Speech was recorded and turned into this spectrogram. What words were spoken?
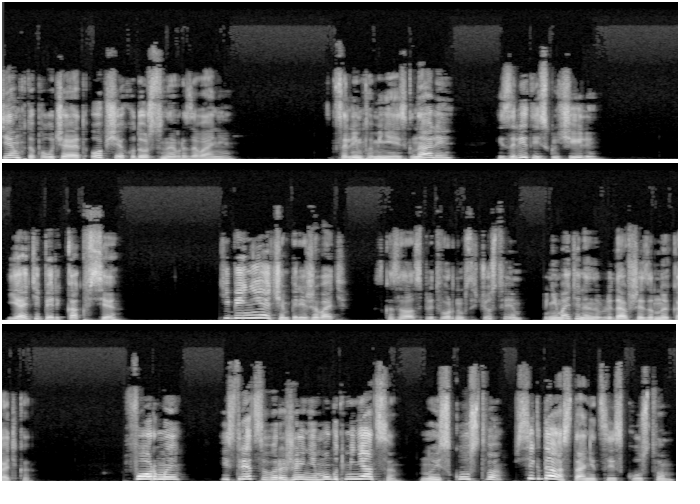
Тем, кто получает общее художественное образование. С Олимпа меня изгнали, из элиты исключили. Я теперь как все». «Тебе не о чем переживать», — сказала с притворным сочувствием, внимательно наблюдавшая за мной Катька. «Формы и средства выражения могут меняться, но искусство всегда останется искусством».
